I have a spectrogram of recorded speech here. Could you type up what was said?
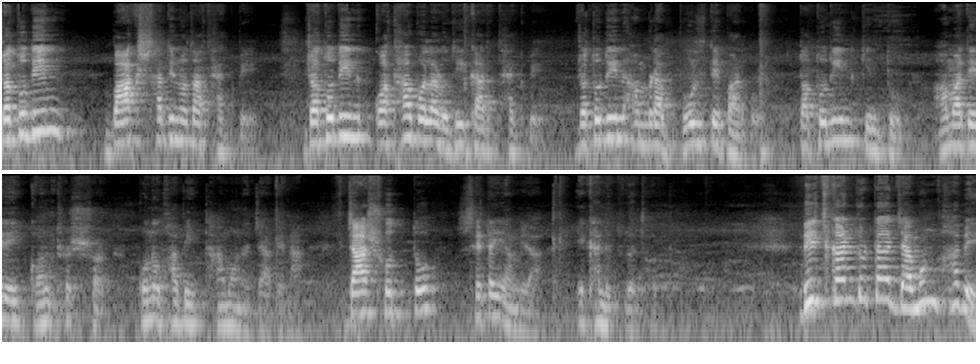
যতদিন বাক স্বাধীনতা থাকবে, যতদিন কথা বলার অধিকার থাকবে, যতদিন আমরা বলতে পারব, ততদিন কিন্তু আমাদের এই কণ্ঠস্বর কোনোভাবেই থামানো যাবে না। যা সত্য সেটাই আমরা এখানে তুলে ধরব। রিজকাণ্ডটা যেমনভাবে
